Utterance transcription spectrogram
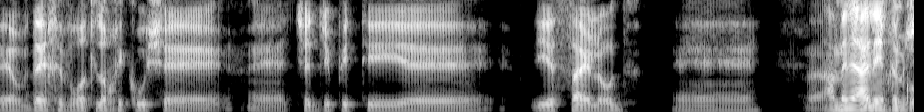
אה, עובדי חברות לא חיכו שצ'אט GPT אה, יהיה סיילוד. המנהלים חיכו.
